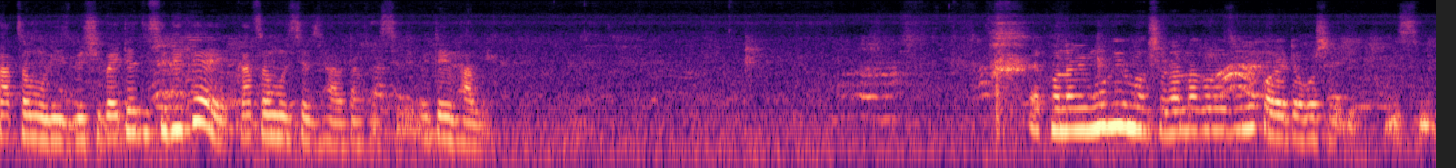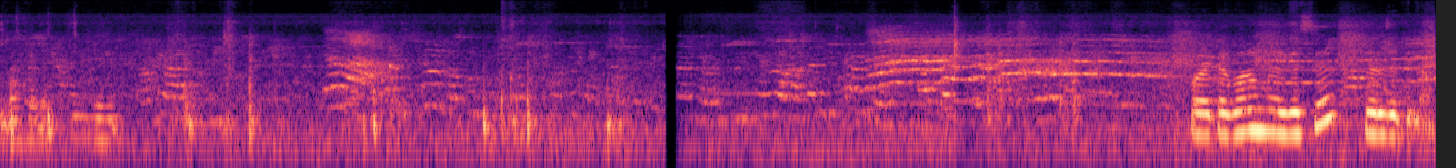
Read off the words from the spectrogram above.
কাঁচামরিচ বেশি বাইটা দিছি দেখে কাঁচামরিচের ঝালটা হয়েছে, এটাই ভালো। এখন আমি মুরগির মাংস রান্না করার জন্য কড়াইটা বসাই দিই। কড়াইটা গরম হয়ে গেছে তেল দিয়ে দিলাম।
